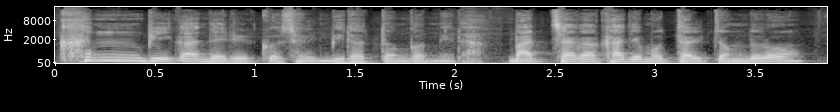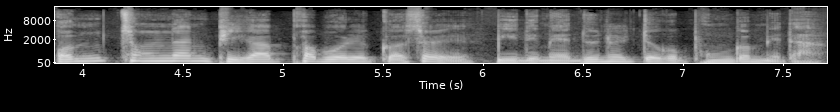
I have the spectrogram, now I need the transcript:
큰 비가 내릴 것을 믿었던 겁니다. 마차가 가지 못할 정도로 엄청난 비가 퍼부을 것을 믿음의 눈을 뜨고 본 겁니다.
